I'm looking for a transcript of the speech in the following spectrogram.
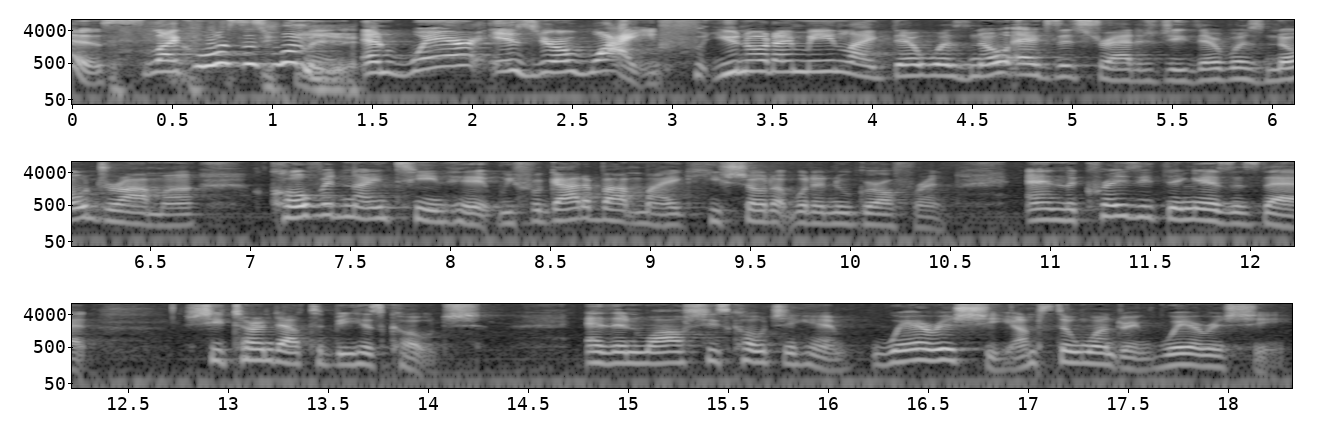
this? Like, who is this woman? Yeah. And where is your wife? You know what I mean? Like, there was no exit strategy, there was no drama. COVID 19 hit. We forgot about Mike. He showed up with a new girlfriend. And the crazy thing is, is that she turned out to be his coach. And then while she's coaching him, where is she? I'm still wondering, where is she?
